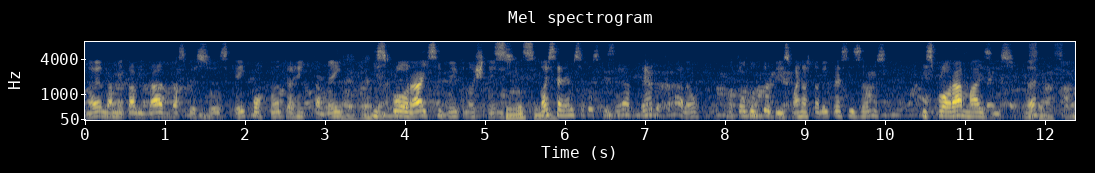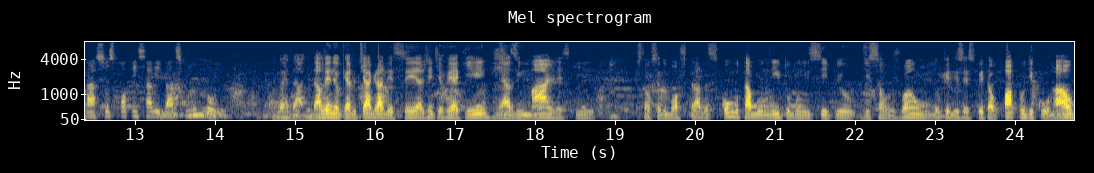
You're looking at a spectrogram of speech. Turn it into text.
né, na mentalidade das pessoas, que é importante a gente também É explorar esse bem que nós temos. Sim, sim. Nós seremos, se Deus quiser, a terra do camarão. Não tenho dúvida disso. Mas nós também precisamos explorar mais isso, né? Sim. Nas suas potencialidades como um todo. É verdade. Dalene, eu quero te agradecer. A gente vê aqui né, as imagens que estão sendo mostradas, como está bonito o município de São João, no que diz respeito ao Papo de Curral.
